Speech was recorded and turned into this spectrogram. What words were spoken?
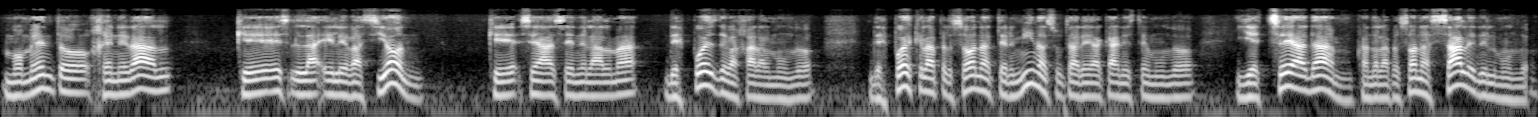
momento general que es la elevación que se hace en el alma después de bajar al mundo, después que la persona termina su tarea acá en este mundo, y Adam, cuando la persona sale del mundo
